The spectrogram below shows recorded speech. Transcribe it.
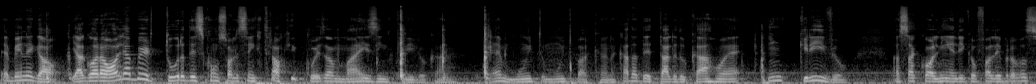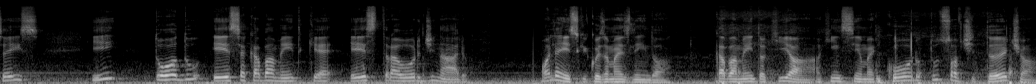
É bem legal. E agora olha a abertura desse console central, que coisa mais incrível, cara. É muito, muito bacana. Cada detalhe do carro é incrível. A sacolinha ali que eu falei para vocês e todo esse acabamento que é extraordinário. Olha isso, que coisa mais linda, ó. Acabamento aqui, ó. Aqui em cima é couro, tudo soft touch, ó.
